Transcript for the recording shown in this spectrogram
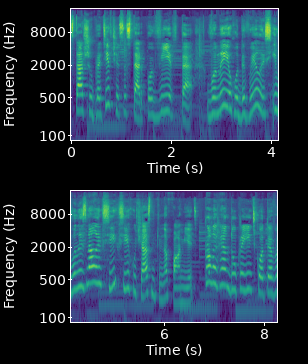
старших братів чи сестер. Повірте, вони його дивились і вони знали всіх всіх учасників на пам'ять. Про легенду українського ТВ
